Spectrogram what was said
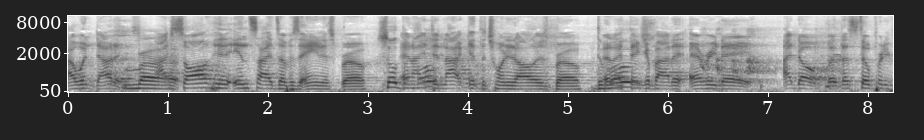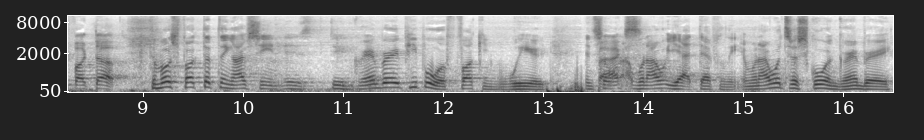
I wouldn't doubt it. Bruh. I saw the insides of his anus, bro. So the and I did not get the twenty dollars, bro. The and I think about it every day. I don't, but that's still pretty fucked up. The most fucked up thing I've seen is, dude, Granbury people were fucking weird. And so Facts? when I yeah, definitely. And when I went to school in Granbury,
